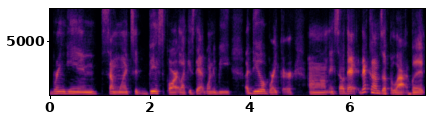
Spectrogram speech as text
bring in someone to this part? Like, is that going to be a deal breaker? Um, and so that, that comes up a lot, but,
